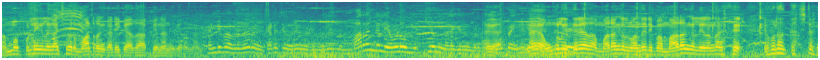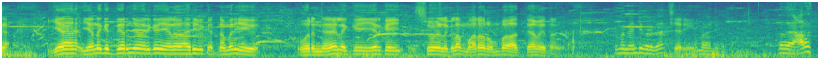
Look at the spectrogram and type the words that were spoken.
நம்ம பிள்ளைங்களுக்காச்சும் ஒரு மாற்றம் கிடைக்காதா அப்படின்னு நினைக்கிறேன் நான். கண்டிப்பா பிரதர் கிடைச்ச ஒரே. இந்த மரங்கள் இப்ப இங்க என்னங்க உங்களுக்கு தெரியாதா? மரங்கள் வந்துட்டு இப்போ மரங்கள் இல்லைன்னா எவ்வளோ கஷ்டங்க. ஏன் எனக்கு தெரிஞ்ச வரைக்கும் என் அறிவு கட்டின மாதிரி ஒரு நிழலுக்கு இயற்கை சூழலுக்கெல்லாம் மரம் ரொம்ப தேவைதாங்க. ரொம்ப நன்றி பிரதர். சரிங்க ரொம்ப நன்றி பிரதர். அரசு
